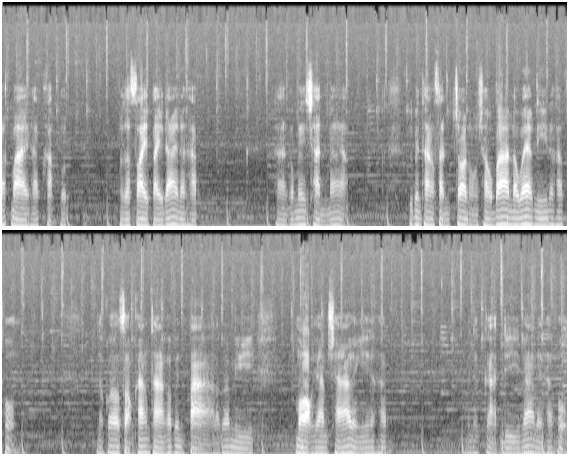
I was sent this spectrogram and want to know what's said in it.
มากมายครับขับรถมอเตอร์ไซค์ไปได้นะครับ ทางก็ไม่ชันมาก คือเป็นทางสัญจรของชาวบ้านละแวกนี้นะครับผมแล้วก็สองข้างทางก็เป็นป่า แล้วก็มีหมอกยามเช้าอย่างนี้นะครับบรรยากาศดีมากเลยครับผม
